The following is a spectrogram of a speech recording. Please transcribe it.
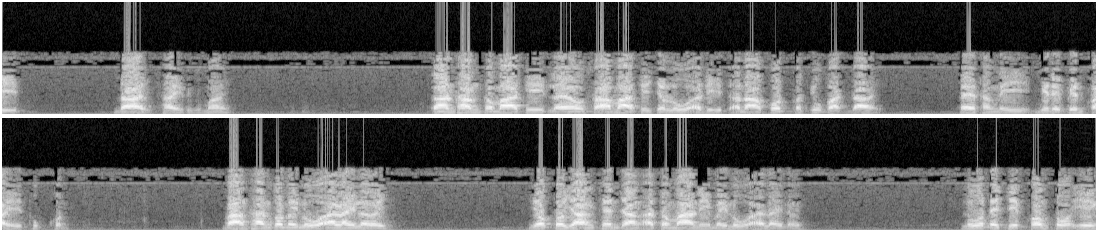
ดีตได้ใช่หรือไม่ การทำสมาธิแล้วสามารถที่จะรู้อดีตอนาคตปัจจุบันได้ แต่ทั้งนี้ไม่ได้เป็นไปทุกคน บางท่านก็ไม่รู้อะไรเลย ยกตัวอย่างเช่นอย่างอาตมานี่ไม่รู้อะไรเลย รู้แต่จิตของตัวเอง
